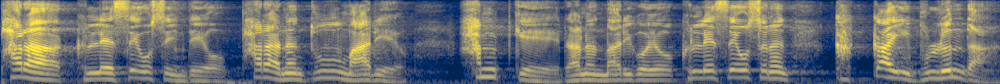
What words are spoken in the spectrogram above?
파라클레세오스인데요. 파라는 두 말이에요. 함께라는 말이고요. 클레세오스는 가까이 부른다.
